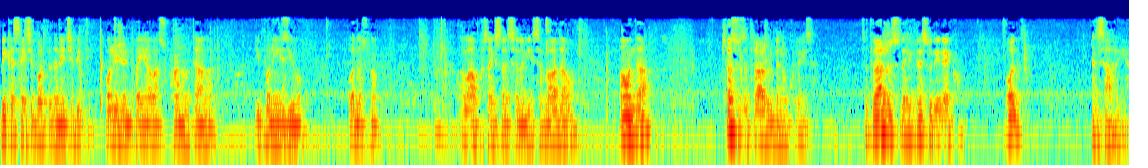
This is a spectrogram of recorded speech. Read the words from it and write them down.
nikad se neće boriti da neće biti ponižen, pa i Allah subhanahu wa ta'ala i ponizio, odnosno Allah poslanik sallallahu alejhi ve sellem je savladao. A onda šta su zatražili Benu Kureyza? Zatražili su da im presudi neko od Ensarija.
